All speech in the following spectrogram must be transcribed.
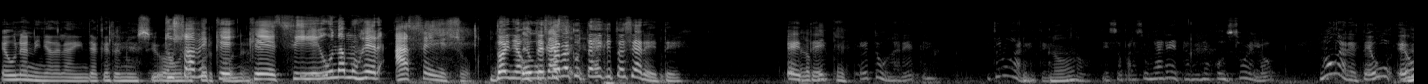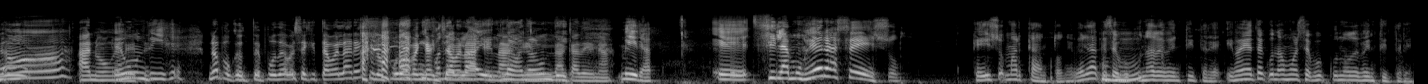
Es una niña de la India que renunció Tú a una sabes que, fortuna. que si una mujer hace eso. Doña, ¿usted buscarse- sabe que usted se quitó ese arete? Este. ¿Esto es un arete? ¿Esto no es un arete? No. Eso parece un arete, doña Consuelo. No un arete, es un... Es No, un, ah, no, un es un dije. No, porque usted pudo haberse quitado el arete y lo pudo haber enganchado en la, ponerlo ahí. en la- No, no, en un la dije. cadena. Mira, eh, si la mujer hace eso, que hizo Marc Anthony, ¿verdad? Que se buscó una de 23. Imagínate que una mujer se busca uno de 23.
